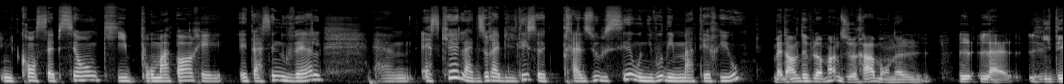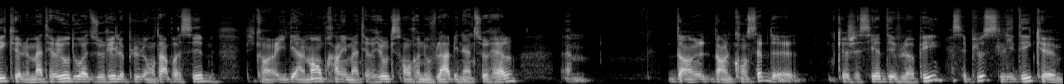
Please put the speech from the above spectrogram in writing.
une conception qui, pour ma part, est, assez nouvelle. Euh, est-ce que la durabilité se traduit aussi au niveau des matériaux? Mais dans le développement durable, on a l'idée que le matériau doit durer le plus longtemps possible, puis qu'idéalement, on prend les matériaux qui sont renouvelables et naturels. Euh, dans, dans, le concept que j'essayais de développer, c'est plus l'idée que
